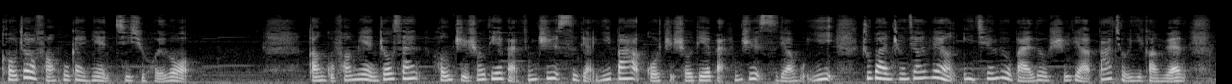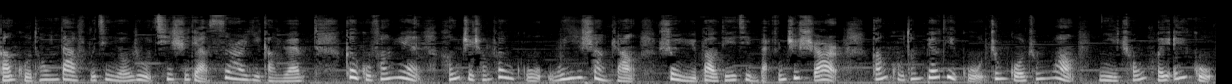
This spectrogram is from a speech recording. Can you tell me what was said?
口罩防护概念继续回落。港股方面，周三恒指收跌百分之四点一八，国指收跌百分之四点五一，主板成交量一千六百六十点八九亿港元，港股通大幅净流入七十点四二亿港元。个股方面，恒指成分股无一上涨，顺宇暴跌近百分之十二，港股通标的股中国中旺拟重回 A 股，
